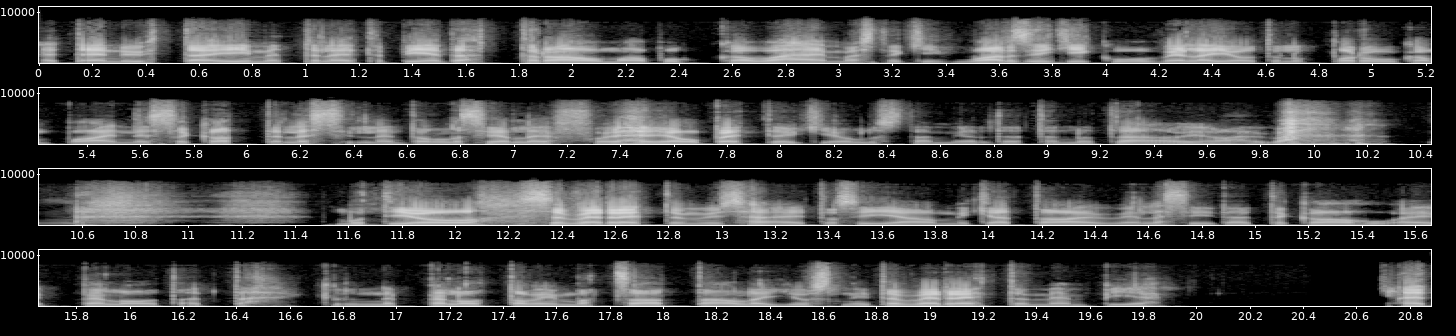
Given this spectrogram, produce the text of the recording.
että en yhtään ihmettele, että pientä traumaa pukkaa vähemmästäkin, varsinkin kun on vielä joutunut porukan paineessa kattele silleen tuollaisia leffoja ja opettajakin ollut sitä mieltä, että no tämä on ihan hyvä. Mm. Mutta joo, se verettömyys ei tosiaan ole mikään tae vielä siitä, että kauhu ei pelota, että kyllä ne pelottavimmat saattaa olla just niitä verettömempiä. Et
